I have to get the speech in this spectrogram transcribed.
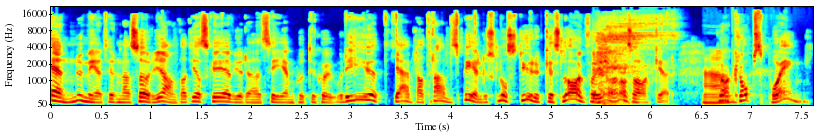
ännu mer till den här sörjan för att jag skrev ju det här CM77 och det är ju ett jävla trallspel. Du slår styrkeslag för att göra saker. Du har kroppspoäng.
